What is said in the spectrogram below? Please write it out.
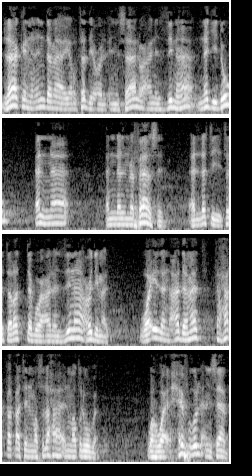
لكن عندما يرتدع الإنسان عن الزنا نجد أن أن المفاسد التي تترتب على الزنا عدمت. وإذا انعدمت تحققت المصلحة المطلوبة وهو حفظ الأنساب.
